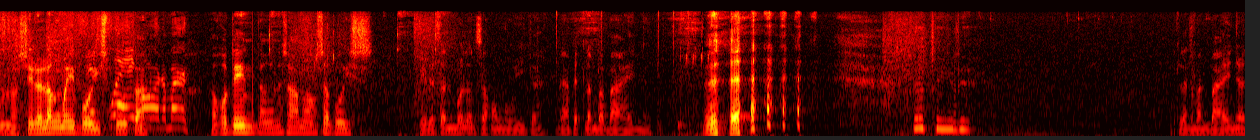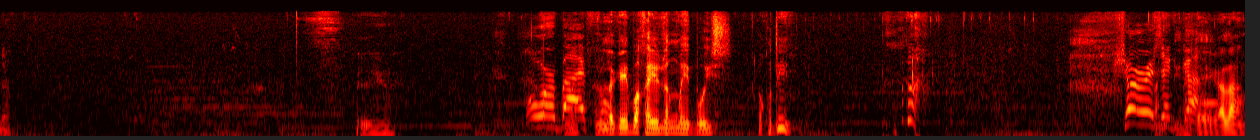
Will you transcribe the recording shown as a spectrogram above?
Ano, sila lang may voice Way, puta. Ako din. Tanga nasama ako sa voice. Bilisan mo, Lods, akong uwi ka. Lapit lang babae nyo. Lapit lang naman bahay nyo, no? Four by four. Nalagay ba kayo lang may voice? Ako din. Sure as a gun. teka lang.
